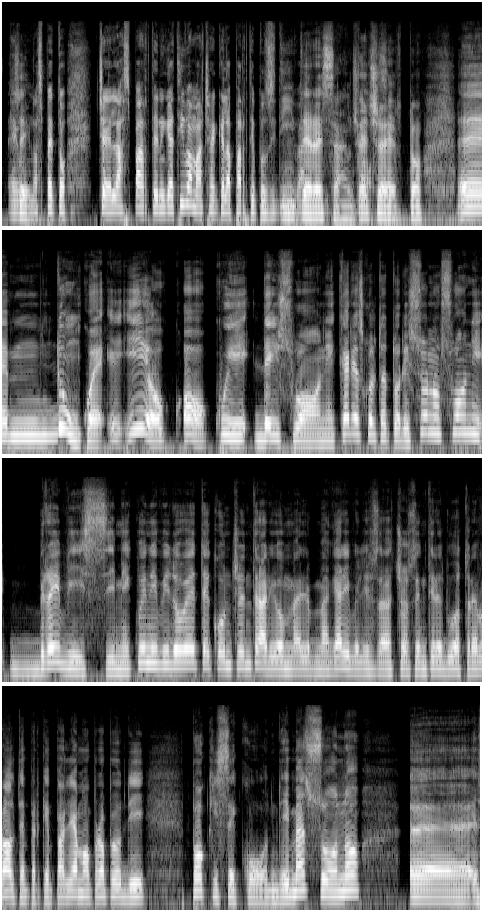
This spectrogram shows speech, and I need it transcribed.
è sì. un aspetto, c'è la parte negativa, ma c'è anche la parte positiva. Interessante, ciò, certo. Sì. Ehm, dunque, io ho qui dei suoni, cari ascoltatori, sono suoni brevissimi, quindi vi dovete concentrare. Io magari ve li faccio sentire due o tre volte perché parliamo proprio di pochi secondi, ma sono eh,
